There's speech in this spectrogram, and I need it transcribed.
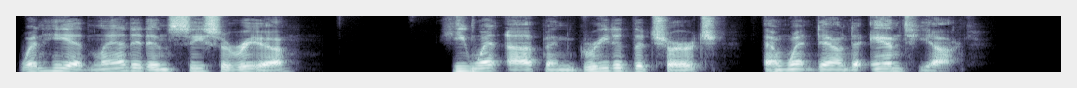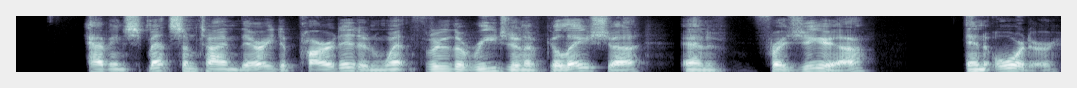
When he had landed in Caesarea, he went up and greeted the church and went down to Antioch. Having spent some time there, he departed and went through the region of Galatia and Phrygia in order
